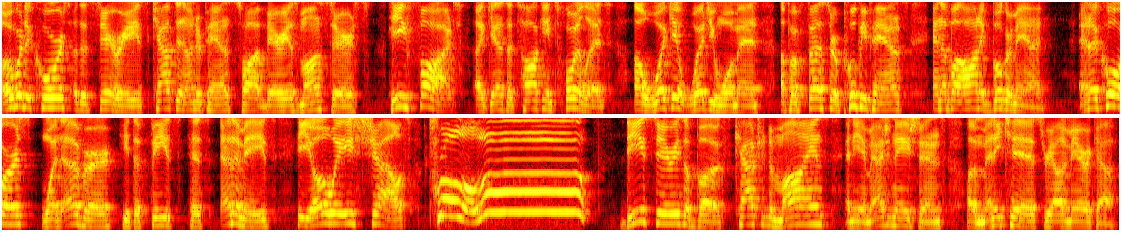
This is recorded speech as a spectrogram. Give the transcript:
Over the course of the series, Captain Underpants fought various monsters. He fought against a talking toilet, a wicked wedgie woman, a Professor Poopy Pants, and a bionic booger man. And of course, whenever he defeats his enemies, he always shouts, Tra-la-la! These series of books captured the minds and the imaginations of many kids throughout America.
